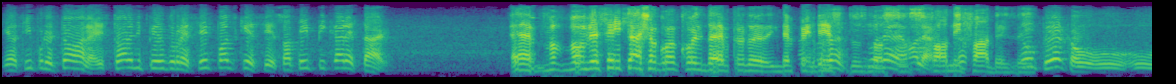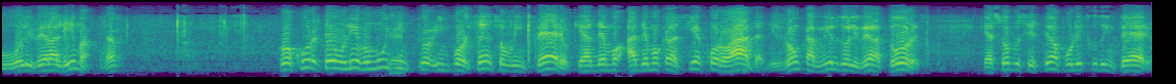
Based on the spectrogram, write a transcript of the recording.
E assim por então, olha, história de período recente pode esquecer, só tem picaretagem. É, vamos ver se a gente acha alguma coisa da época da independência dos nossos é, olha, founding fathers. Não perca o, o, Oliveira Lima, né? Procura, tem um livro muito é. importante sobre o Império, que é a, Demo, a Democracia Coroada, de João Camilo de Oliveira Torres, que é sobre o sistema político do Império.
